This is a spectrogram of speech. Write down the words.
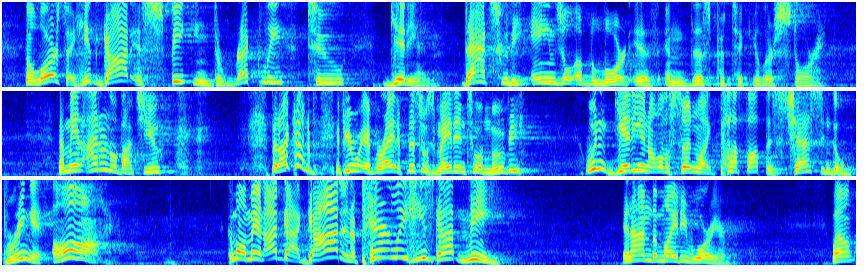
the Lord said. He, God is speaking directly to Gideon. That's who the angel of the Lord is in this particular story. Now, man, I don't know about you, but I kind of, if you were right, if this was made into a movie, wouldn't Gideon all of a sudden like puff up his chest and go, Bring it on? Come on, man, I've got God, and apparently He's got me. And I'm the mighty warrior. Well,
